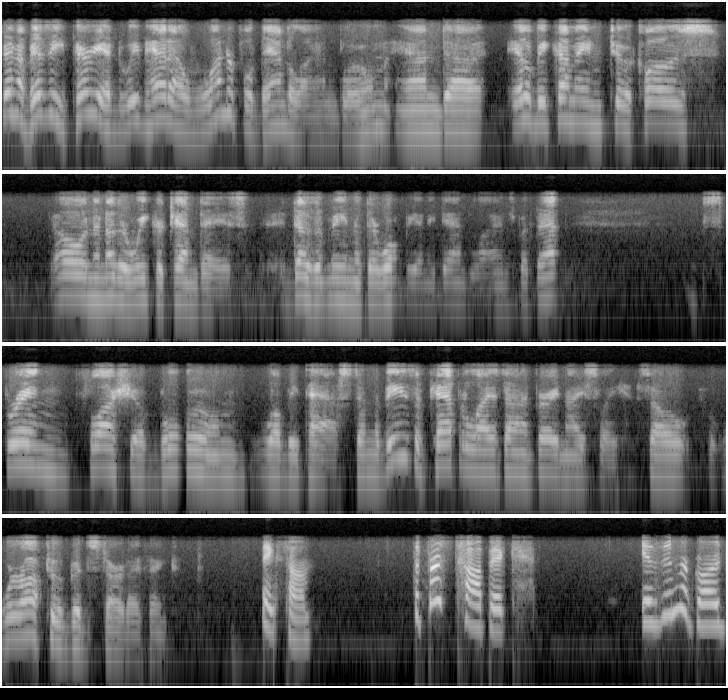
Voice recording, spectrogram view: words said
been a busy period. We've had a wonderful dandelion bloom, and uh, it'll be coming to a close, oh, in another week or 10 days. It doesn't mean that there won't be any dandelions, but that spring flush of bloom will be past, and the bees have capitalized on it very nicely. So we're off to a good start, I think. Thanks, Tom. The first topic is in regards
